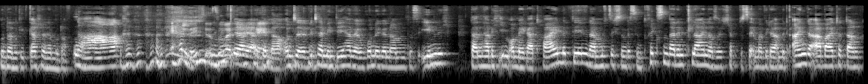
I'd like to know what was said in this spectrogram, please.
Und dann geht ganz schnell der Mund auf. Ah. Ehrlich? So weit, ja, ja, okay. genau. Und äh, Vitamin D haben wir im Grunde genommen das ähnlich. Dann habe ich eben Omega-3 mit denen. Da musste ich so ein bisschen tricksen bei dem Kleinen. Also ich habe das ja immer wieder mit eingearbeitet. Dann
